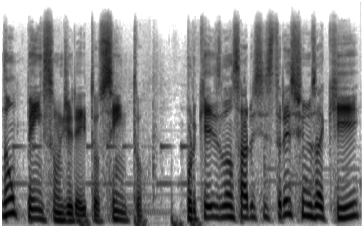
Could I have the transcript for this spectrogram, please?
não pensam direito, eu sinto. Porque eles lançaram esses três filmes aqui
